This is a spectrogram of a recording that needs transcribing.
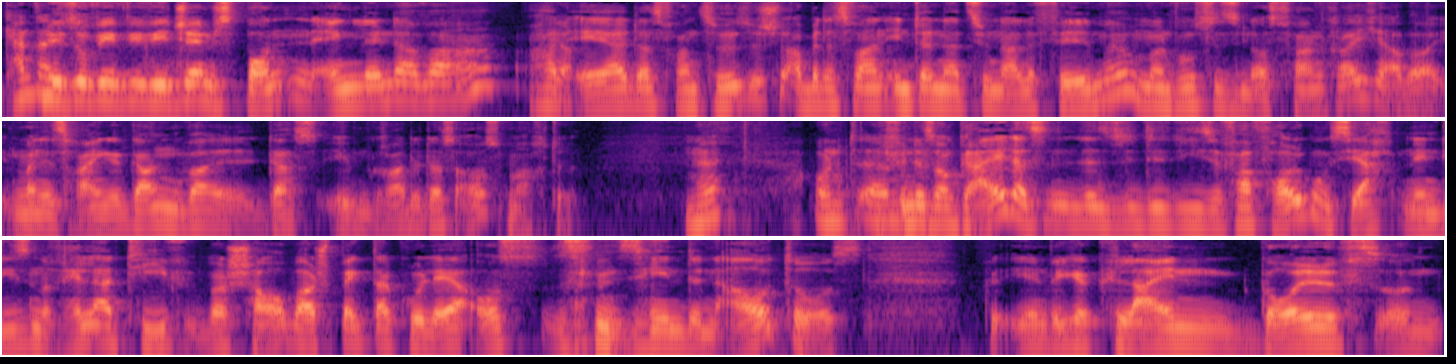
kann sein. Nee, so wie, wie, wie James Bond ein Engländer war, hat Ja. er das Französische, aber das waren internationale Filme und man wusste, sie sind aus Frankreich, aber man ist reingegangen, weil das eben gerade das ausmachte. Ne? Und, ähm, Ich finde es auch geil, dass diese Verfolgungsjachten in diesen relativ überschaubar spektakulär aussehenden Autos, irgendwelche kleinen Golfs und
